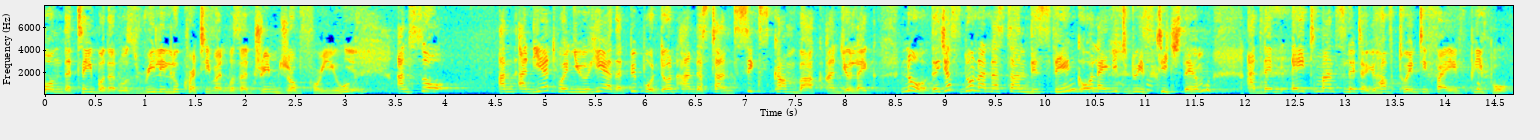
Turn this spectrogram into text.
on the table that was really lucrative and was a dream job for you. Yes. And so. And, and yet, when you hear that people don't understand, six come back, and you're like, no, they just don't understand this thing. All I need to do is teach them. And then eight months later, you have 25 people.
